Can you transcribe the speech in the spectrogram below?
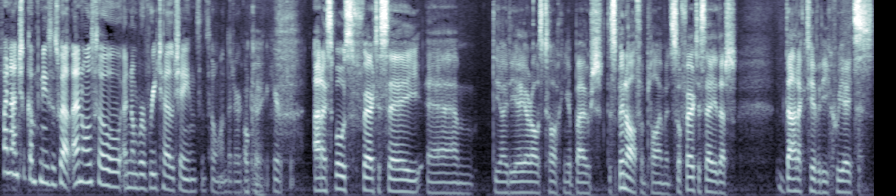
Financial companies as well, and also a number of retail chains and so on that are, okay. Are here. And I suppose fair to say um, the IDA are always talking about the spin-off employment. So fair to say that that activity creates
